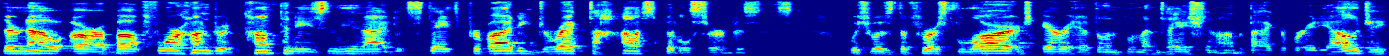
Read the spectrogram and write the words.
There now are about 400 companies in the United States providing direct to hospital services which was the first large area of implementation on the back of radiology.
